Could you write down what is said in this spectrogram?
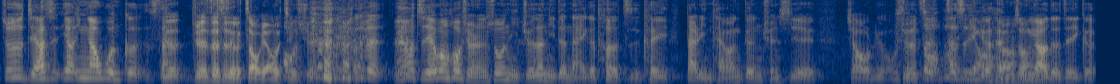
就是只要是要应该问各三，你就觉得这是个照妖镜候选人，不是不是，你要直接问候选人说，你觉得你的哪一个特质可以带领台湾跟全世界交流？我觉得这这是一个很重要的这个。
